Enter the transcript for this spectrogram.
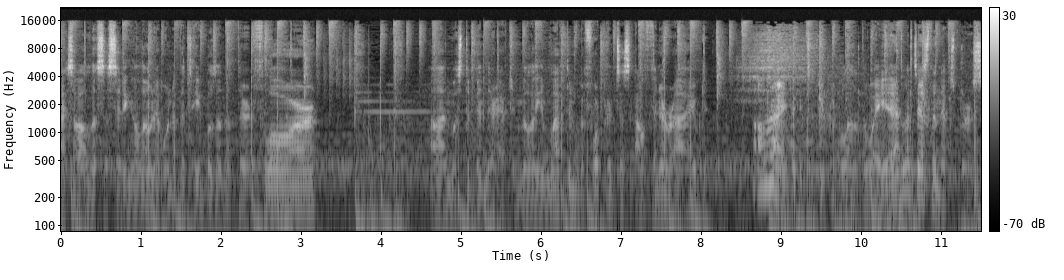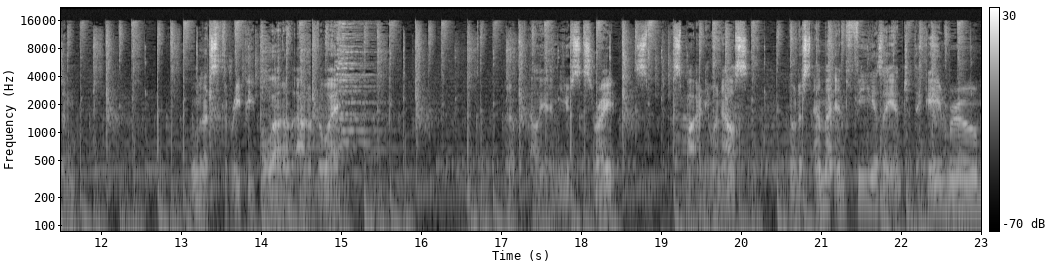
I saw Alisa sitting alone at one of the tables on the third floor. Uh, I must have been there after Millium left and before Princess Alfin arrived. Alright, that gets a few people out of the way. Yeah, let's ask the next person. Ooh, that's three people out of, out of the way. Met up with Elliot and Jusis, right? Spot anyone else? Noticed Emma and Fie as I entered the game room.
